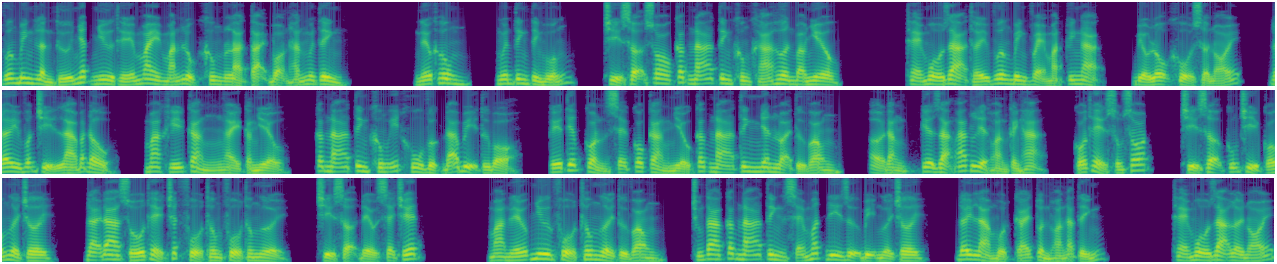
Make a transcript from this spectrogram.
vương binh lần thứ nhất như thế may mắn lục không là tại bọn hắn nguyên tinh. Nếu không, nguyên tinh tình huống, chỉ sợ so các nã tinh không khá hơn bao nhiêu. Thẻ mộ giả thấy vương binh vẻ mặt kinh ngạc, biểu lộ khổ sở nói, đây vẫn chỉ là bắt đầu, ma khí càng ngày càng nhiều, các nã tinh không ít khu vực đã bị từ bỏ, kế tiếp còn sẽ có càng nhiều các nã tinh nhân loại tử vong, ở đằng kia dạng ác liệt hoàn cảnh hạ, có thể sống sót, chỉ sợ cũng chỉ có người chơi, đại đa số thể chất phổ thông phổ thông người, chỉ sợ đều sẽ chết. Mà nếu như phổ thông người tử vong, chúng ta các nã tinh sẽ mất đi dự bị người chơi, đây là một cái tuần hoàn đã tính thẻ mộ dạ lời nói,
